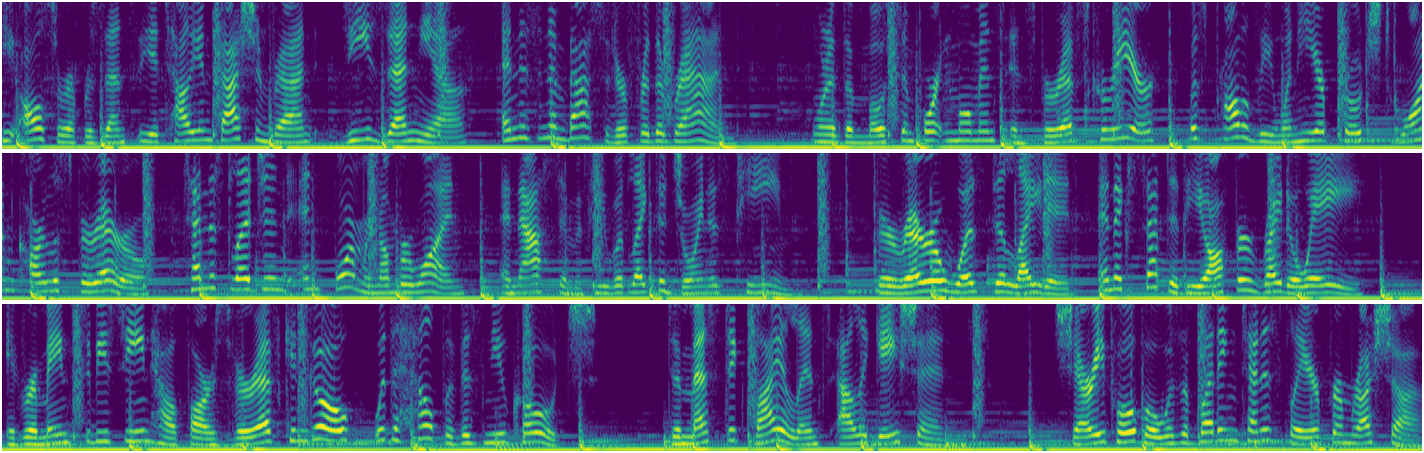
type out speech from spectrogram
he also represents the Italian fashion brand Z Zegna and is an ambassador for the brand. One of the most important moments in Zverev's career was probably when he approached Juan Carlos Ferrero, tennis legend and former number one, and asked him if he would like to join his team. Ferrero was delighted and accepted the offer right away. It remains to be seen how far Zverev can go with the help of his new coach. Domestic violence allegations. Sharipova was a budding tennis player from Russia.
